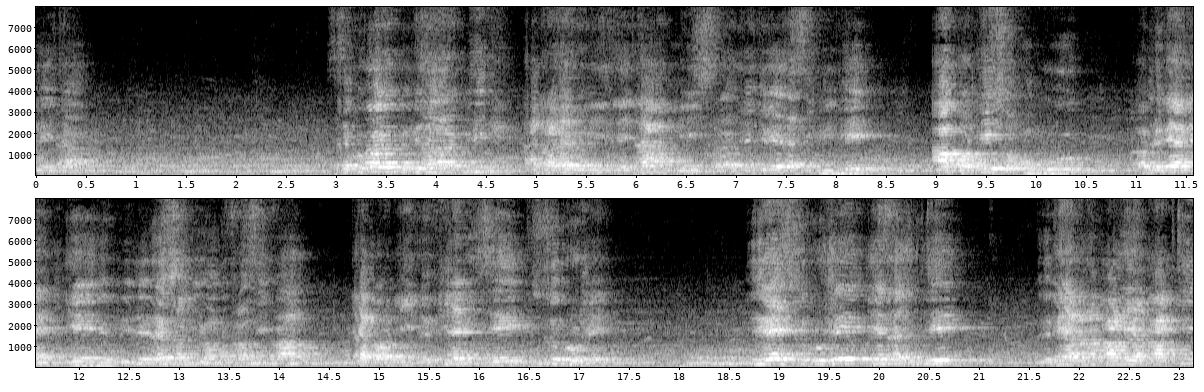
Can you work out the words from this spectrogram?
de l'État. C'est pourquoi le président de la République, à travers le ministre d'État, ministre de l'Intérieur et de la Sécurité, a apporté son concours, comme le maire indiqué, de plus de 900 millions de francs CFA qui a permis de finaliser ce projet. Je dirais ce projet vient s'ajouter, le maire en a parlé en partie,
